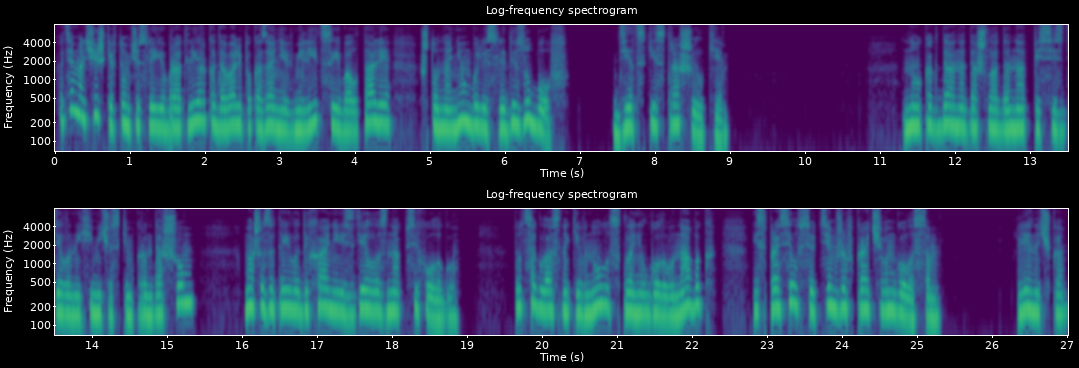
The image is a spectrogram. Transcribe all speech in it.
хотя мальчишки, в том числе ее брат Лерка, давали показания в милиции и болтали, что на нем были следы зубов, детские страшилки. Но когда она дошла до надписи, сделанной химическим карандашом, Маша затаила дыхание и сделала знак психологу. Тот согласно кивнул, склонил голову на бок и спросил все тем же вкрадчивым голосом. «Леночка,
